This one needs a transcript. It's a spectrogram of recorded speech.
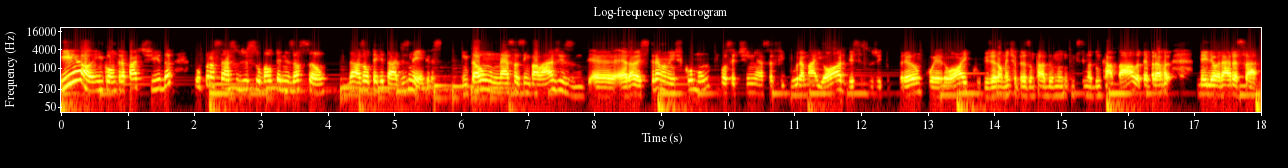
E, ó, em contrapartida, o processo de subalternização das autoridades negras. Então, nessas embalagens, é, era extremamente comum que você tinha essa figura maior desse sujeito branco, heróico, geralmente apresentado num, em cima de um cavalo, até para melhorar essa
